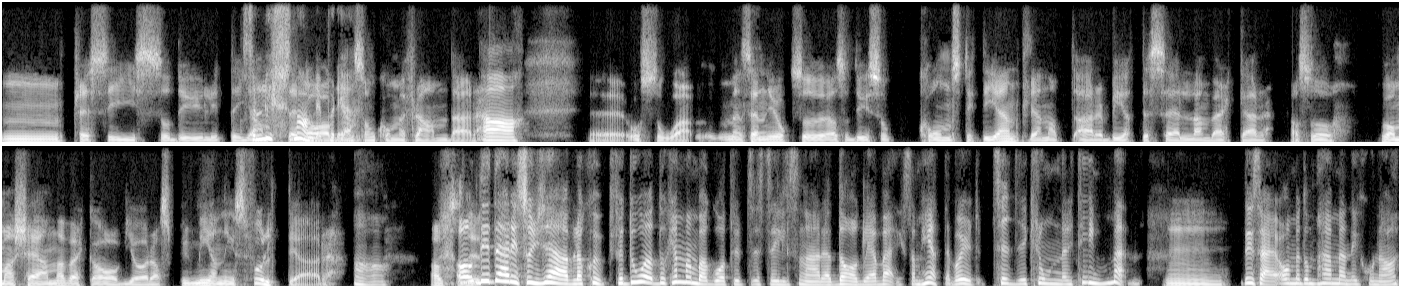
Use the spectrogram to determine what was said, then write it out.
Mm, precis, och det är ju lite jantelagen som kommer fram där. Ja, eh, och så. Men sen är ju också, alltså det är ju så konstigt egentligen att arbete sällan verkar, alltså vad man tjänar verkar avgöras hur meningsfullt det är. ja. Alltså Ja, det, det där är så jävla sjukt, för då, då kan man bara gå till, till sådana här dagliga verksamheter. Vad är det, typ 10 kronor i timmen? mm, Det är så här, ja men de här människorna,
